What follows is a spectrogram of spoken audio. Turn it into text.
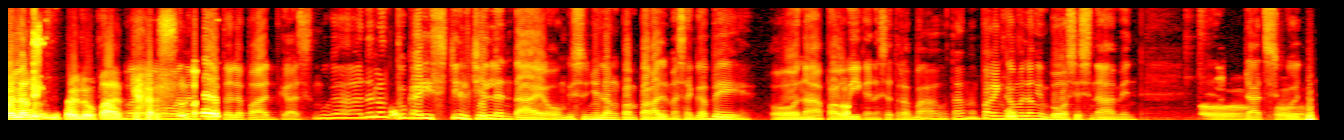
Walang titulo podcast. Oo, walang totala podcast. Mga ano lang to guys, chill-chill lang tayo. Kung gusto nyo lang pampakalma sa gabi o napauwi ka na sa trabaho, tama pakinggan mo lang yung boses namin. Oo, That's oo. good.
